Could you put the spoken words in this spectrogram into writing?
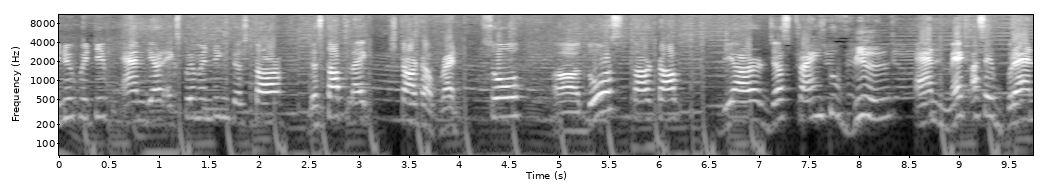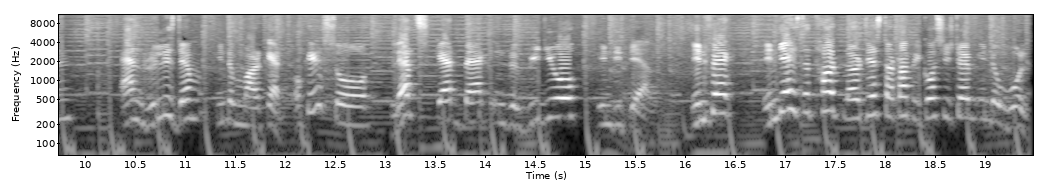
innovative and they are experimenting the star the stuff like startup right so uh, those startups they are just trying to build and make us a brand and release them in the market okay so let's get back in the video in detail in fact India is the third largest startup ecosystem in the world.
